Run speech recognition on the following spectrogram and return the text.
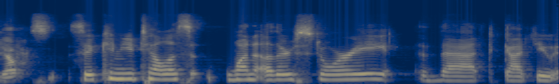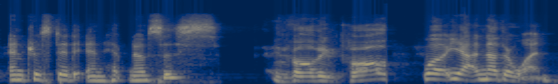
Yep. So can you tell us one other story that got you interested in hypnosis? Involving Paul? Well, yeah, another one.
